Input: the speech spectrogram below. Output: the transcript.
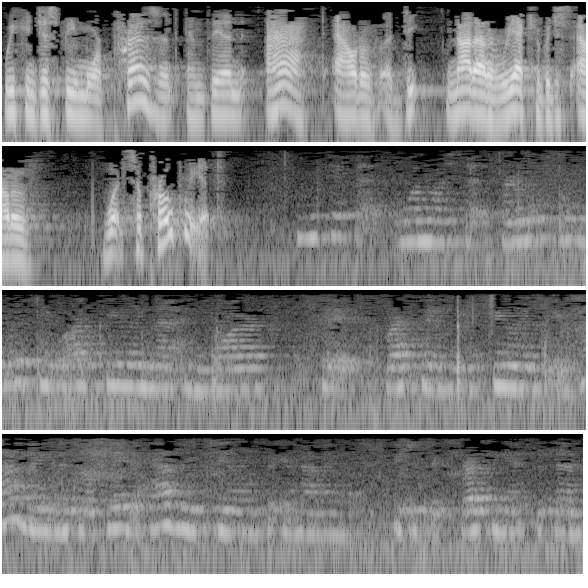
we can just be more present and then act out of a de- not out of reaction, but just out of what's appropriate. Can we take that one more step further? What if you are feeling that and you are expressing these feelings that you're having, and it's okay to have these feelings that you're having, you're just expressing it, but then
